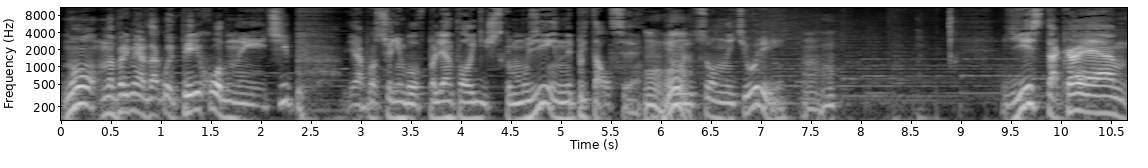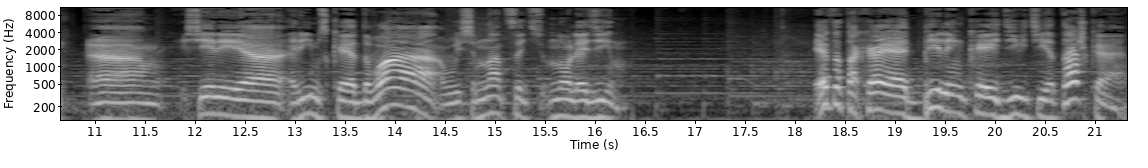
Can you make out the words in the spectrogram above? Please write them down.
Ну, например, такой переходный тип. Я просто сегодня был в палеонтологическом музее, напитался Мгм. эволюционной теорией. Мгм. Есть такая э, серия Римская 2 1801. Это такая беленькая девятиэтажка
